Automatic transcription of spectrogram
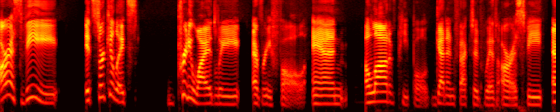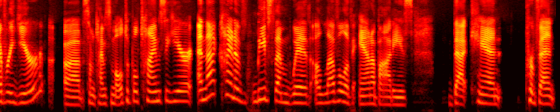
RSV it circulates pretty widely every fall. And a lot of people get infected with RSV every year, uh, sometimes multiple times a year. And that kind of leaves them with a level of antibodies that can prevent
